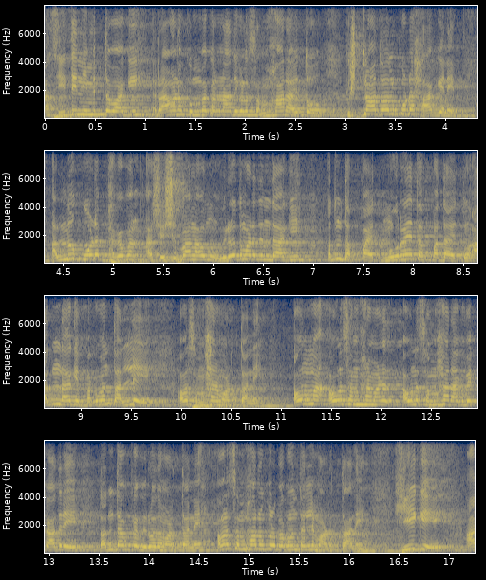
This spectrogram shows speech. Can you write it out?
ಆ ಸೀತೆ ನಿಮಿತ್ತವಾಗಿ ರಾವಣ ಕುಂಭಕರ್ಣಾದಿಗಳ ಸಂಹಾರ ಆಯಿತು ಕೃಷ್ಣಾದಲ್ಲೂ ಕೂಡ ಹಾಗೇನೆ. ಅಲ್ಲೂ ಕೂಡ ಭಗವನ್, ಆ ಶಿಶುಪಾಲ ಅವನು ವಿರೋಧ ಮಾಡೋದ್ರಿಂದಾಗಿ ಅದೊಂದು ತಪ್ಪಾಯಿತು, ಮೂರನೇ ತಪ್ಪದಾಯಿತು. ಅದರಿಂದಾಗಿ ಭಗವಂತ ಅಲ್ಲೇ ಅವರ ಸಂಹಾರ ಮಾಡ್ತಾನೆ ಅವನ ಅವನ ಸಂಹಾರ ಮಾಡ, ಅವನ ಸಂಹಾರ ಆಗಬೇಕಾದ್ರೆ ದಂತವಕ ವಿರೋಧ ಮಾಡ್ತಾನೆ ಅವನ ಸಂಹಾರ ಕೂಡ ಭಗವಂತ ಅಲ್ಲೇ ಮಾಡುತ್ತಾನೆ. ಹೀಗೆ ಆ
